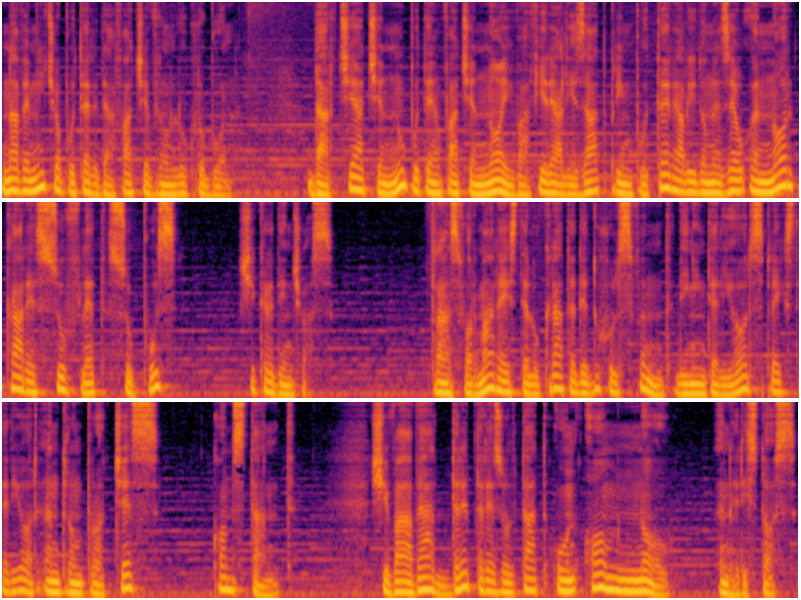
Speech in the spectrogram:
nu avem nicio putere de a face vreun lucru bun. Dar ceea ce nu putem face noi va fi realizat prin puterea lui Dumnezeu în oricare suflet supus și credincios. Transformarea este lucrată de Duhul Sfânt din interior spre exterior, într-un proces constant și va avea drept rezultat un om nou în Hristos.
